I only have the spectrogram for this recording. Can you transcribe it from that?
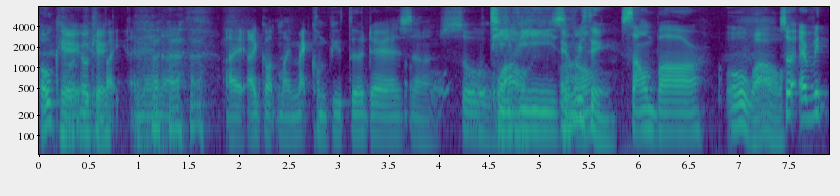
Okay, Electric okay. Bike. And then uh, I, I got my Mac computer there. Uh, so wow. TVs, know, Everything. sound bar. oh wow. So every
